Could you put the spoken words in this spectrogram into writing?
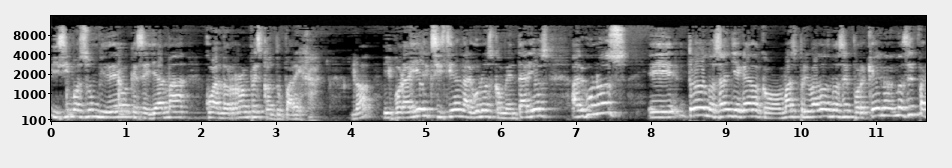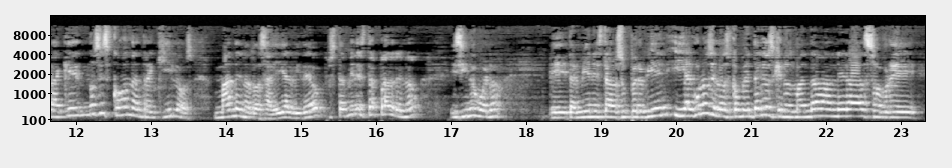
hicimos un video que se llama Cuando rompes con tu pareja, ¿no? Y por ahí existieron algunos comentarios, algunos... Eh, todos nos han llegado como más privados, no sé por qué, no, no sé para qué, no se escondan, tranquilos, mándenoslos ahí al video, pues también está padre, ¿no? Y si no, bueno, eh, también estaba súper bien. Y algunos de los comentarios que nos mandaban era sobre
